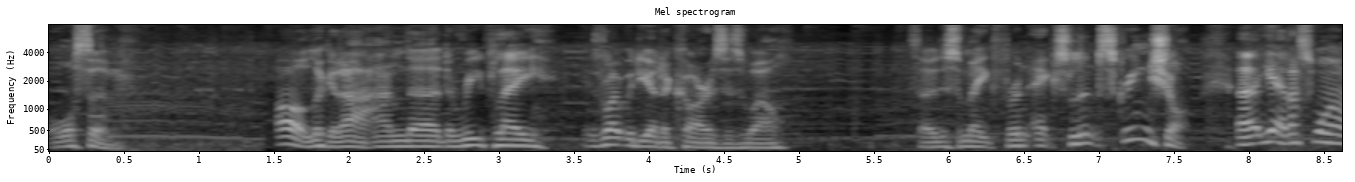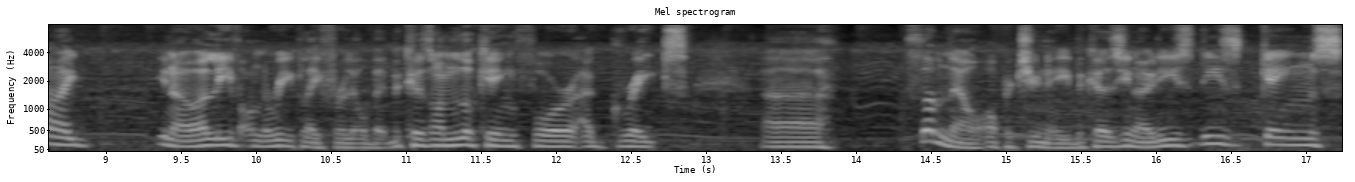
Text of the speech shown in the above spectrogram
Awesome. Oh, look at that. And uh, the replay is right with the other cars as well. So this will make for an excellent screenshot. Uh, yeah, that's why I, you know, I leave it on the replay for a little bit because I'm looking for a great uh, thumbnail opportunity because, you know, these, these games,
